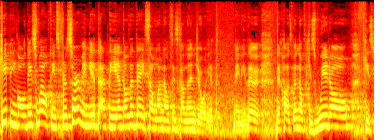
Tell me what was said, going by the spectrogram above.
keeping all this wealth, he's preserving it. At the end of the day, someone else is gonna enjoy it maybe the, the husband of his widow, his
